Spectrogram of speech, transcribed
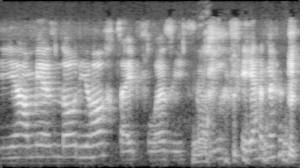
die haben jetzt noch die Hochzeit vor sich, so ja. ungefähr. Ne?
